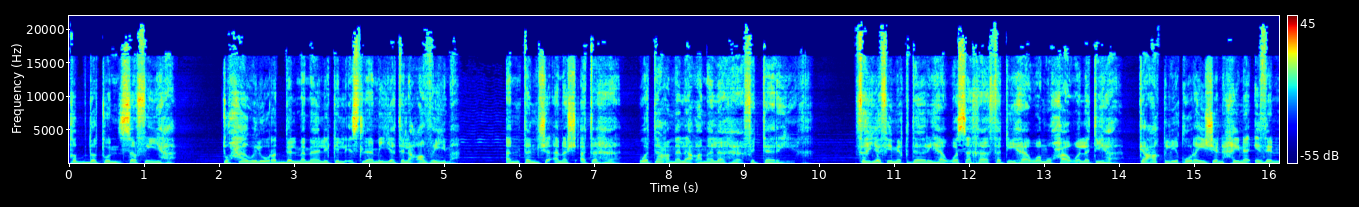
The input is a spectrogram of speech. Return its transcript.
قبضة سفيهة تحاول رد الممالك الإسلامية العظيمة أن تنشأ نشأتها وتعمل عملها في التاريخ. فهي في مقدارها وسخافتها ومحاولتها كعقل قريش حينئذ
